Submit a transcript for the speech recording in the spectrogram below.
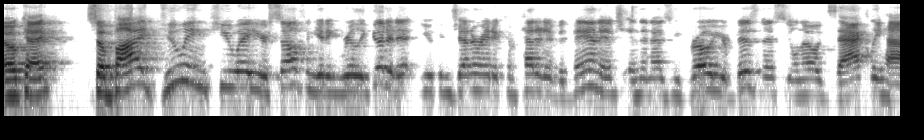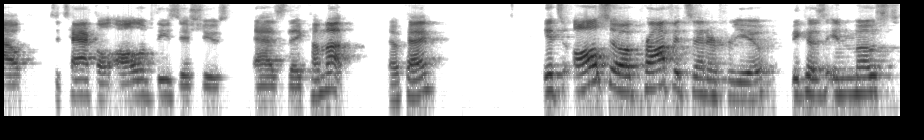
Okay. So by doing QA yourself and getting really good at it, you can generate a competitive advantage. And then as you grow your business, you'll know exactly how to tackle all of these issues as they come up. Okay. It's also a profit center for you because in most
